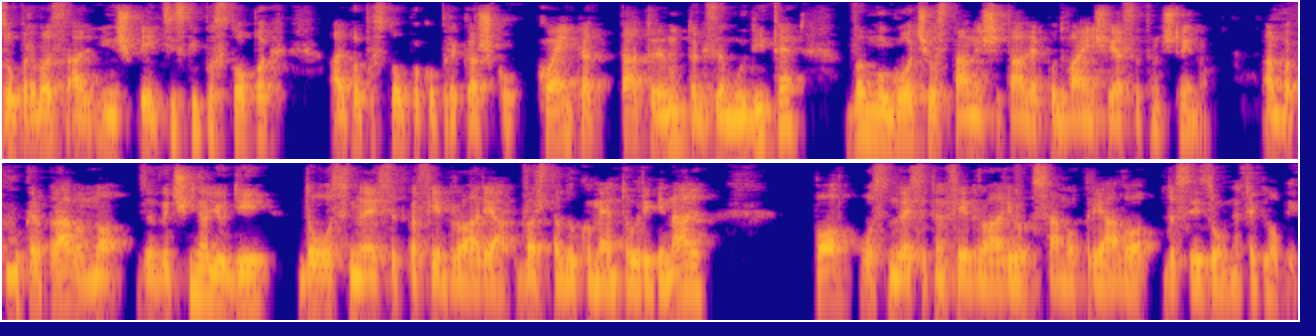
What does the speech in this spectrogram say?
zoper vas ali inšpekcijski postopek ali pa postopek v prekršku. Ko enkrat ta trenutek zamudite, vam mogoče ostane še tale po 62. členu. Ampak, kar pravim, no, za večino ljudi do 28. februarja vrsta dokumentov original, po 28. februarju samo prijavo, da se izognete globi.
